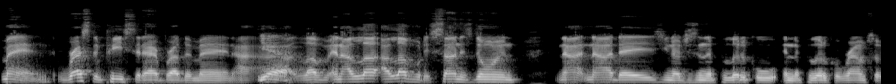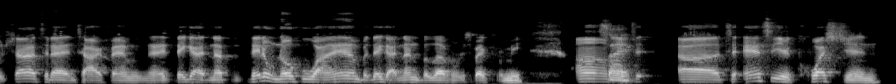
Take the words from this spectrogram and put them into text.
man. Rest in peace to that brother, man. I, yeah, I, I love him, and I love I love what his son is doing not nowadays, you know, just in the political in the political realm. So shout out to that entire family, man. They got nothing. They don't know who I am, but they got nothing but love and respect for me. Um, Same. To, uh, to answer your question,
